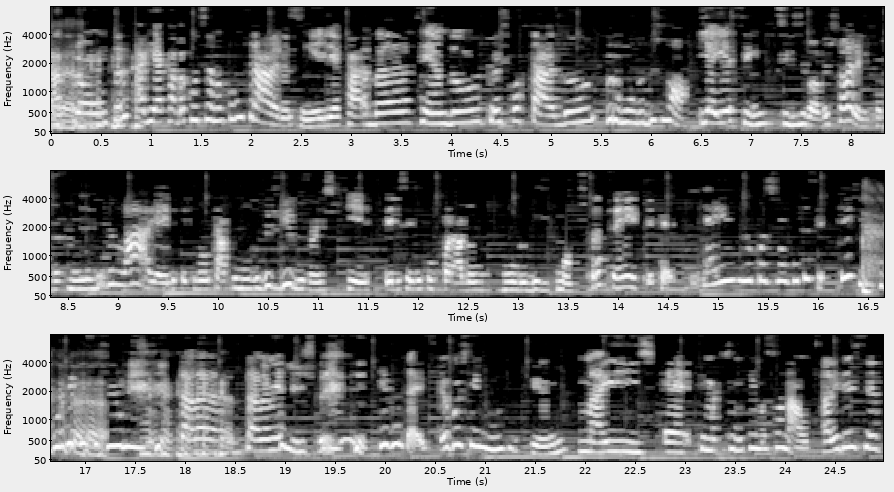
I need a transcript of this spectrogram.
apronta. Aí acaba acontecendo com contrário, assim, ele acaba sendo transportado pro mundo dos mortos. E aí, assim, se desenvolve a história, ele conta a família dele lá, e aí ele tem que voltar pro mundo dos vivos antes que ele seja incorporado no mundo dos mortos pra sempre, etc. E aí não pode não acontecer. Enfim, por que esse filme tá na, tá na minha lista? o que acontece? Eu gostei muito do filme, mas é, tem uma questão muito emocional. Além de ser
